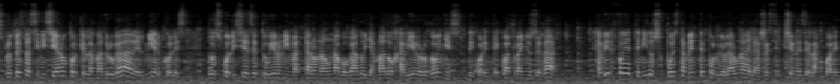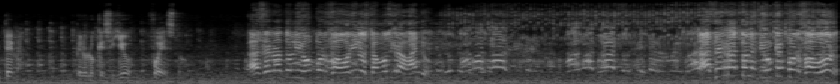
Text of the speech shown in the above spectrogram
Las protestas iniciaron porque la madrugada del miércoles, dos policías detuvieron y mataron a un abogado llamado Javier Ordóñez, de 44 años de edad. Javier fue detenido supuestamente por violar una de las restricciones de la cuarentena, pero lo que siguió fue esto. Hace rato le dijo por favor y lo estamos grabando. Hace rato le dijo que por favor.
